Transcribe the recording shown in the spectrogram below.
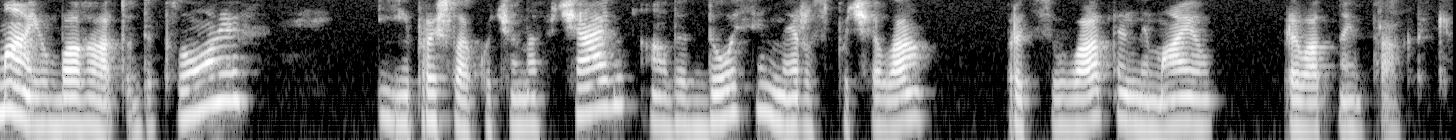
Маю багато дипломів і пройшла кучу навчань, але досі не розпочала працювати, не маю приватної практики.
